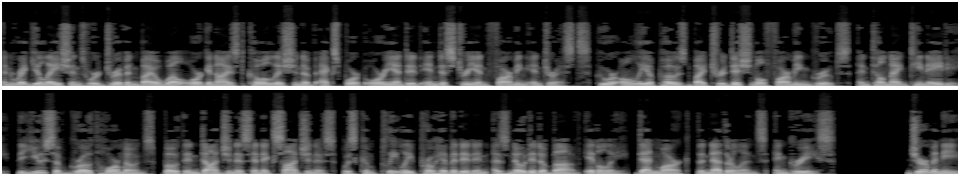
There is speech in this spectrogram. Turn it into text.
and regulations were driven by a well-organized coalition of export-oriented industry and farming interests, who were only opposed by traditional farming groups. Until 1980, the use of growth hormones, both endogenous and exogenous, was completely prohibited in as noted above Italy, Denmark, the Netherlands, and Greece. Germany,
